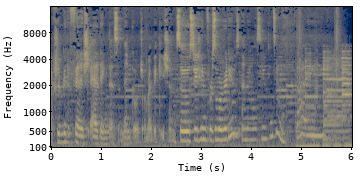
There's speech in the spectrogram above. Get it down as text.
Actually, I'm gonna finish editing this and then go enjoy my vacation. So stay tuned for some more videos, and I'll see you again soon. Bye.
